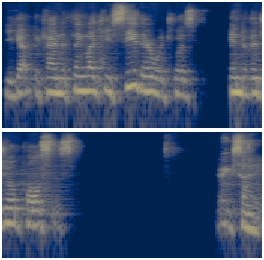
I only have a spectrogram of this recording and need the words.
you got the kind of thing like you see there, which was individual pulses. Very exciting.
